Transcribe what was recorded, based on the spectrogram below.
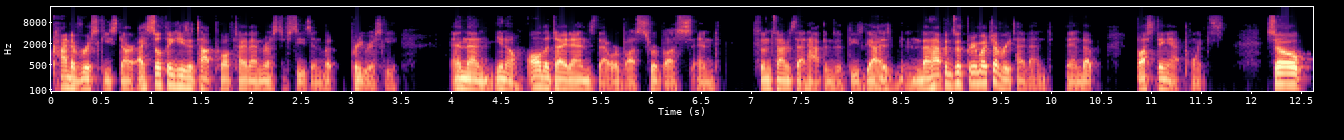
kind of risky start. I still think he's a top 12 tight end rest of season, but pretty risky. And then, you know, all the tight ends that were busts were busts. And sometimes that happens with these guys. And that happens with pretty much every tight end. They end up busting at points. So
